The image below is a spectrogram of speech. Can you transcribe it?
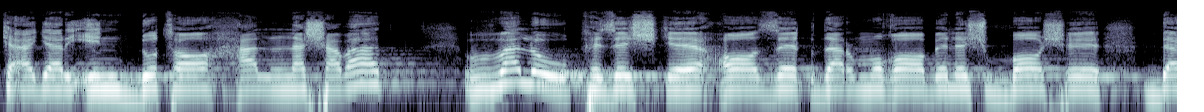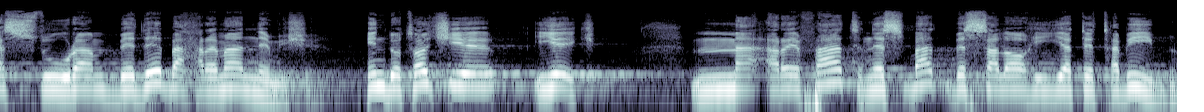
که اگر این دوتا حل نشود ولو پزشک حاضق در مقابلش باشه دستورم بده بهرمند نمیشه. این دوتا چیه؟ یک معرفت نسبت به صلاحیت طبیب.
